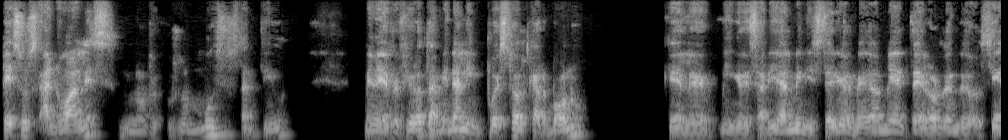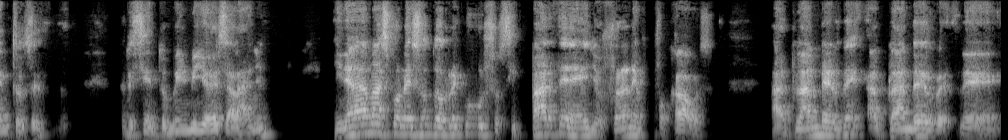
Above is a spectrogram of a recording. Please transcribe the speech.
pesos anuales, unos recursos muy sustantivos. Me refiero también al impuesto al carbono, que le ingresaría al Ministerio del Medio Ambiente del orden de 200, 300 mil millones al año. Y nada más con esos dos recursos, si parte de ellos fueran enfocados al plan verde, al plan de, de,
